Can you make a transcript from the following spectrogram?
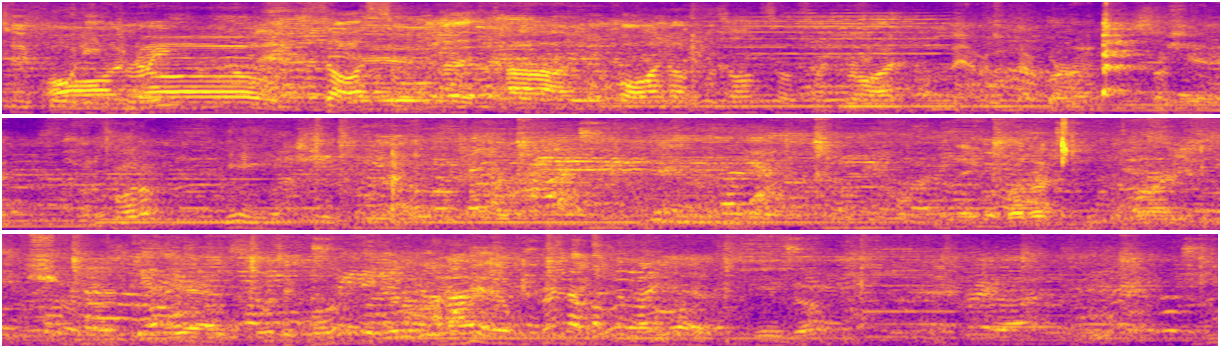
243. Oh, no. So I saw that uh, the fire knock was on, so I was like, right. Oh, man, respect, brother. Appreciate it. You want a photo? Yeah, yeah. There you brother. All right. Yes. You want to take a photo? Yes. Here you go. Easy,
